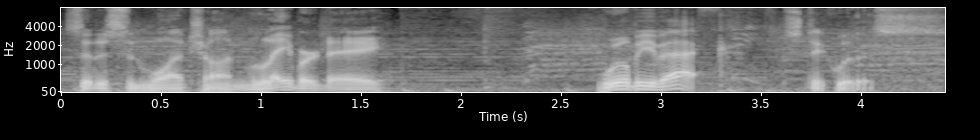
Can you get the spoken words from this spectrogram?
Citizen Watch on Labor Day. We'll be back. Stick with us.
